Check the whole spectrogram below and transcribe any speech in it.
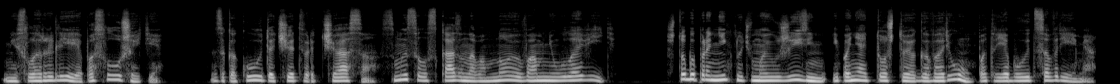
«Мисс Лорелея, послушайте. За какую-то четверть часа смысл сказанного мною вам не уловить. Чтобы проникнуть в мою жизнь и понять то, что я говорю, потребуется время.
